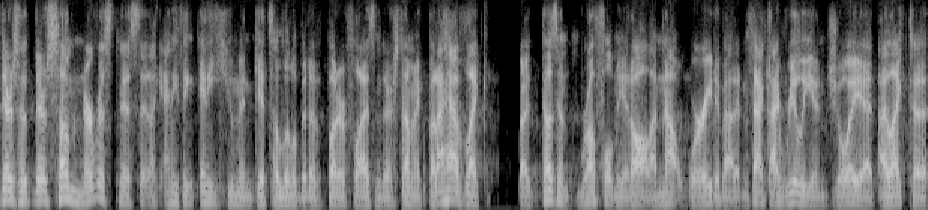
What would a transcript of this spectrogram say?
there's a there's some nervousness that like anything any human gets a little bit of butterflies in their stomach, but I have like it doesn't ruffle me at all. I'm not worried about it. In fact, I really enjoy it. I like to,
